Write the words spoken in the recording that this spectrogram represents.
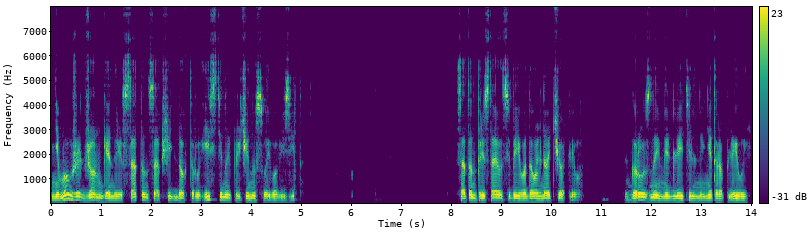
не мог же Джон Генри Саттон сообщить доктору истинную причину своего визита. Саттон представил себе его довольно отчетливо. Грузный, медлительный, неторопливый,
